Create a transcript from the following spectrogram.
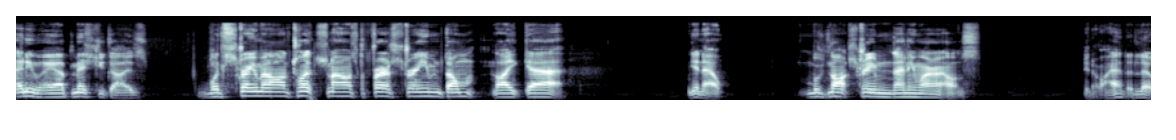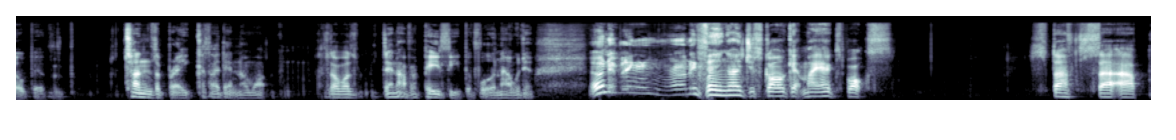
Anyway, I've missed you guys. We're streaming on Twitch now, it's the first stream, don't, like, uh... You know we've not streamed anywhere else. You know, I had a little bit of tons of break because I didn't know what because I was didn't have a PC before. Now we do anything, anything. I just gotta get my Xbox stuff set up.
